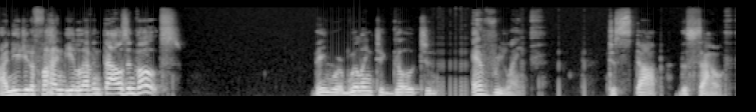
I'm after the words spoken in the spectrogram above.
I need you to find me 11,000 votes. They were willing to go to every length to stop the South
